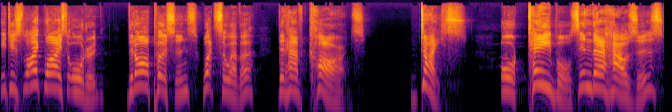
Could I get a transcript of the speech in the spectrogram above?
It is likewise ordered that all persons whatsoever that have cards, dice, or tables in their houses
